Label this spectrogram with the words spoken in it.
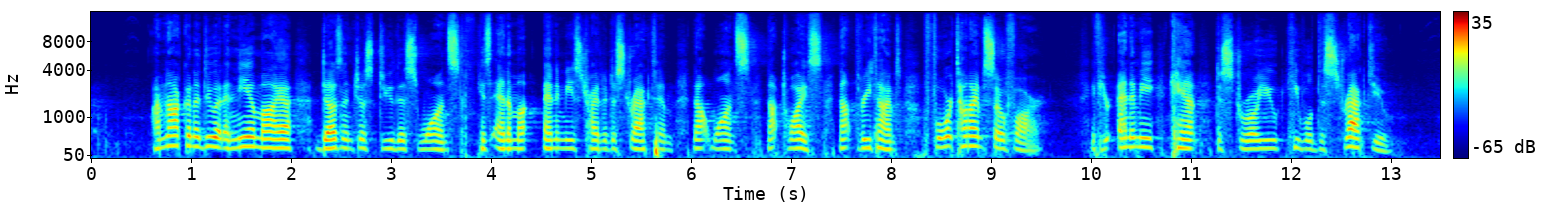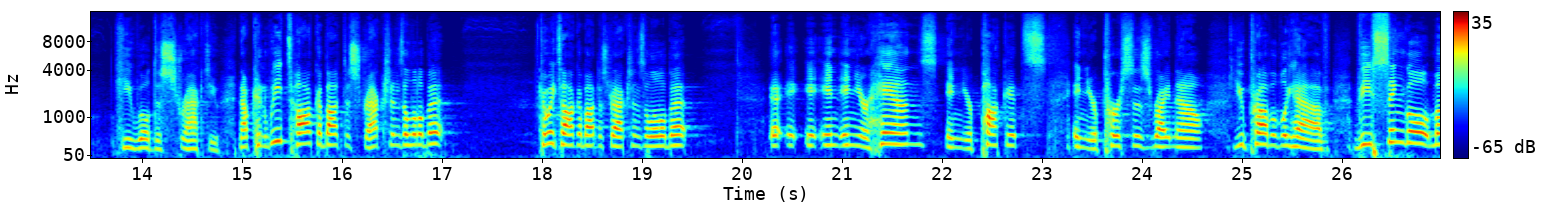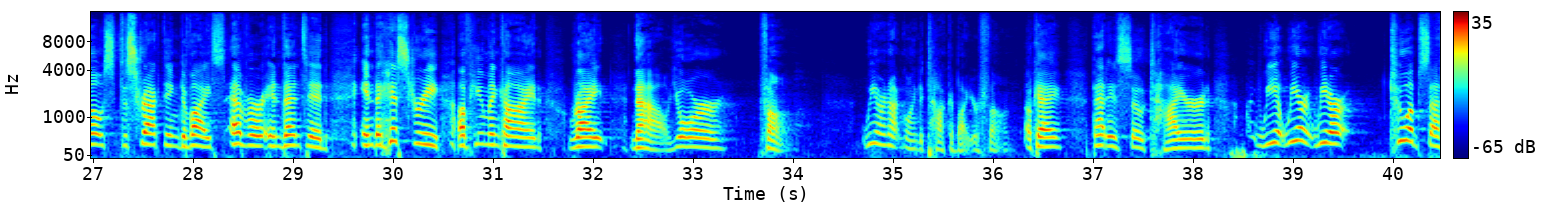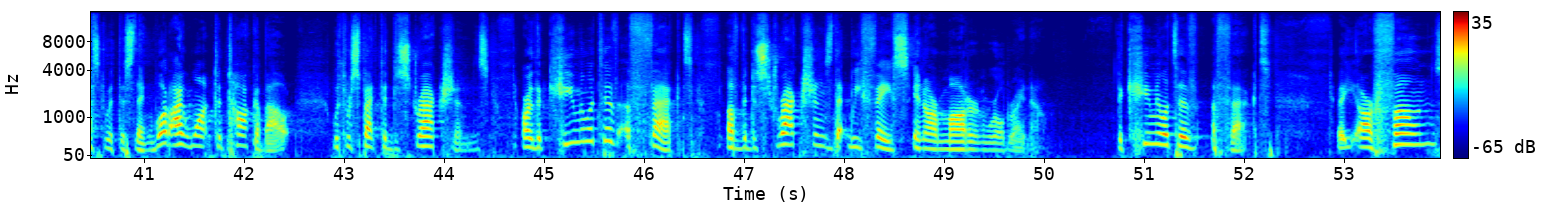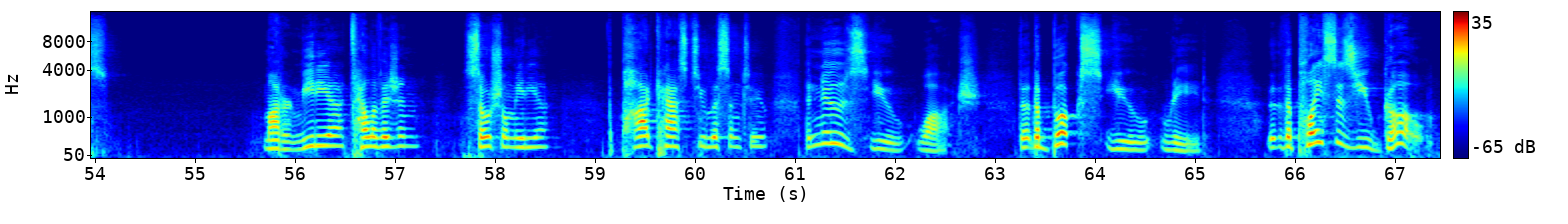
I'm not going to do it. And Nehemiah doesn't just do this once. His enem- enemies try to distract him. Not once, not twice, not three times, four times so far. If your enemy can't destroy you, he will distract you. He will distract you. Now, can we talk about distractions a little bit? Can we talk about distractions a little bit? In, in your hands, in your pockets, in your purses right now, you probably have the single most distracting device ever invented in the history of humankind right now your phone. We are not going to talk about your phone, okay? That is so tired. We, we, are, we are too obsessed with this thing. What I want to talk about with respect to distractions are the cumulative effect of the distractions that we face in our modern world right now. The cumulative effect. Uh, our phones, modern media, television, social media, the podcasts you listen to, the news you watch, the, the books you read, the, the places you go.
